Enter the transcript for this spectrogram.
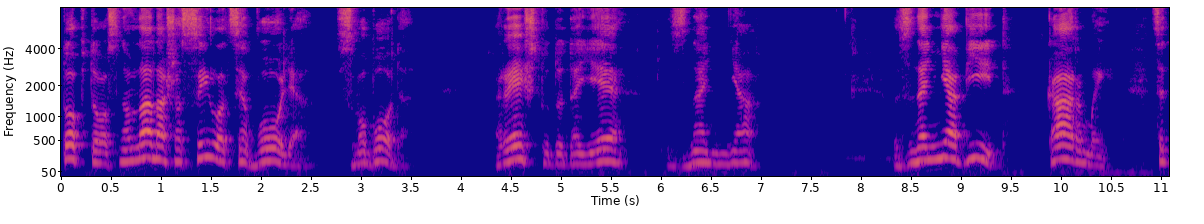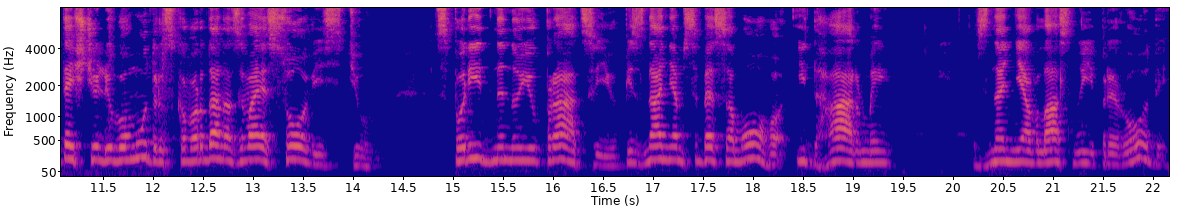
Тобто основна наша сила це воля, свобода. Решту додає знання. Знання від карми це те, що Любомудр Сковорода називає совістю, спорідненою працею, пізнанням себе самого і дгарми, знання власної природи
